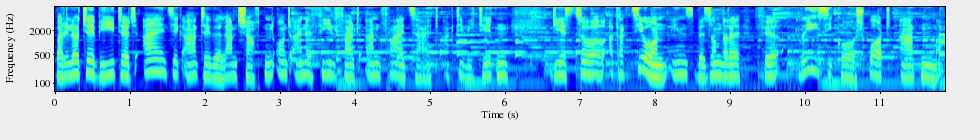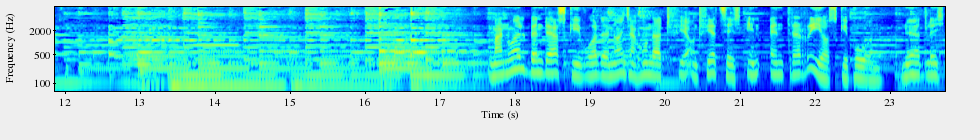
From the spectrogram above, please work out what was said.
Bariloche bietet einzigartige Landschaften und eine Vielfalt an Freizeitaktivitäten, die es zur Attraktion insbesondere für Risikosportarten machen. Manuel Bendersky wurde 1944 in Entre Rios geboren, nördlich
